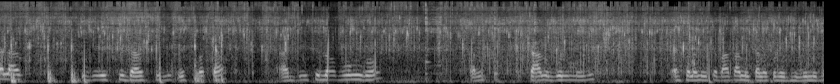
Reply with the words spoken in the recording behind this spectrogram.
এলাচ দিয়েছি দারচিনি, তেজপাতা, আর দিয়েছি লবঙ্গ, আর কালো গোলমরিচ। এখন আমি এটা বাদামি কালো করে ভেজে নেব।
